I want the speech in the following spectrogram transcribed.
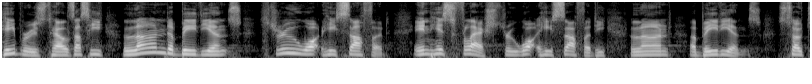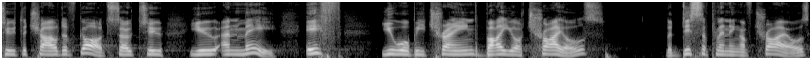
Hebrews tells us he learned obedience through what he suffered. In his flesh, through what he suffered, he learned obedience. So to the child of God, so to you and me. If you will be trained by your trials, the disciplining of trials,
